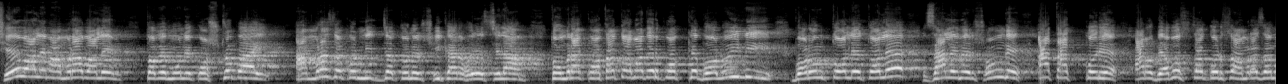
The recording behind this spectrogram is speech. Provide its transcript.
সেও আলেম, আমরাও আলেম। তবে মনে কষ্ট পাই, আমরা যখন নির্যাতনের শিকার হয়েছিলাম, তোমরা কথা তো আমাদের পক্ষে বলোইনি, বরং তলে তলে জালেমের সঙ্গে আতাত করে আরও ব্যবস্থা করছ, আমরা যেন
